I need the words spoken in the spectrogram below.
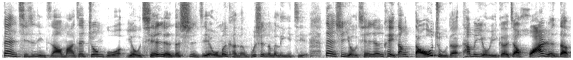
但其实你知道吗？在中国有钱人的世界，我们可能不是那么理解。但是有钱人可以当岛主的，他们有一个叫华人的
